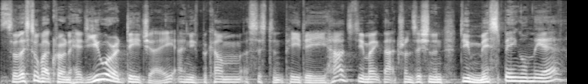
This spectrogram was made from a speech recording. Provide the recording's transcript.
So let's talk about Kronehit. You were a DJ and you've become assistant PD. How did you make that transition and do you miss being on the air?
